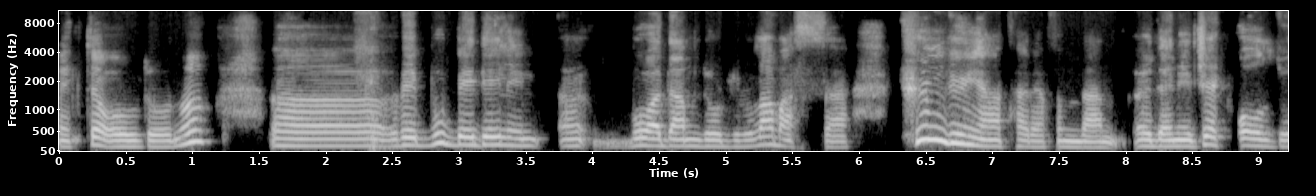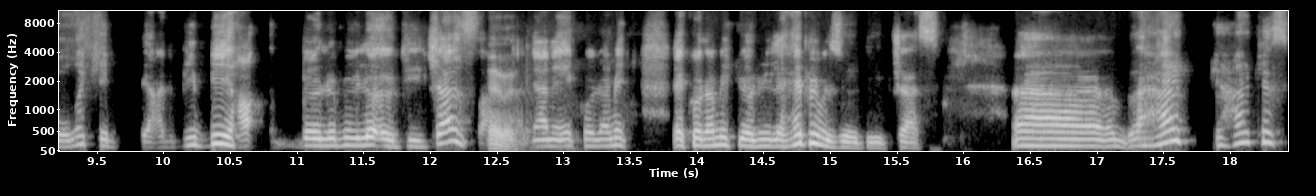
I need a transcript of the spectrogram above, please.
ödetmekte olduğunu e, ve bu bedelin e, bu adam durdurulamazsa tüm dünya tarafından ödenecek olduğunu ki yani bir, bir bölümüyle ödeyeceğiz zaten. Evet. Yani ekonomik ekonomik yönüyle hepimiz ödeyeceğiz her herkes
